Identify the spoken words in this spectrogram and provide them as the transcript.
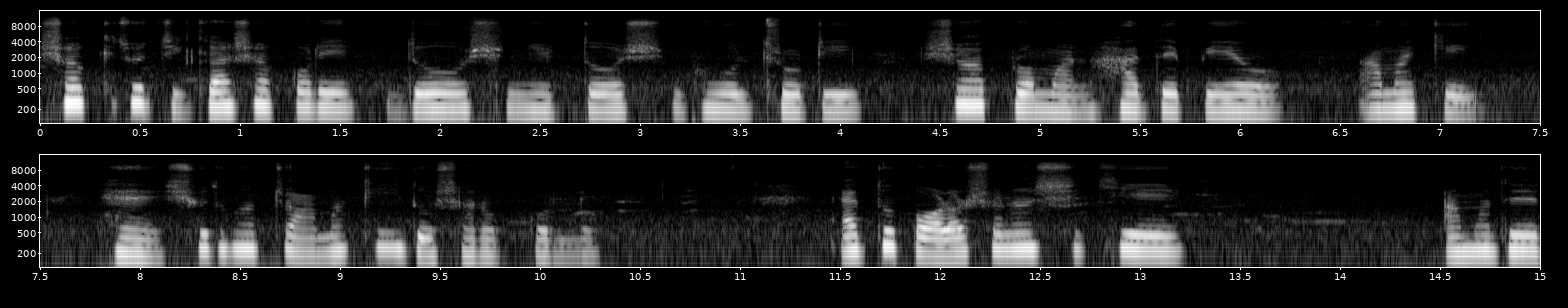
সব কিছু জিজ্ঞাসা করে দোষ, নির্দোষ, ভুল, ত্রুটি, সব প্রমাণ হাতে পেয়েও আমাকেই হ্যাঁ শুধুমাত্র আমাকেই দোষারোপ করল। এত পড়াশোনা শিখিয়ে আমাদের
